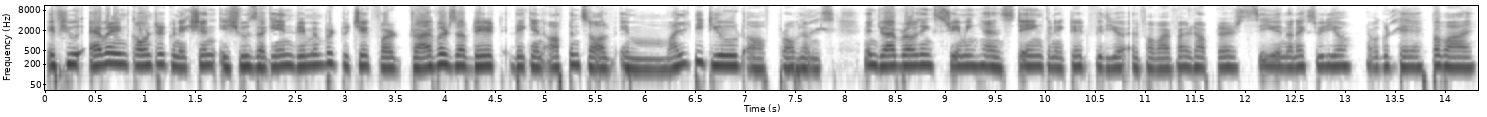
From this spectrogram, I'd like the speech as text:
If you ever encounter connection issues again, remember to check for drivers update. They can often solve a multitude of problems. Enjoy browsing, streaming and staying connected with your Alfa Wi-Fi adapters. See you in the next video. Have a good day. Bye-bye.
